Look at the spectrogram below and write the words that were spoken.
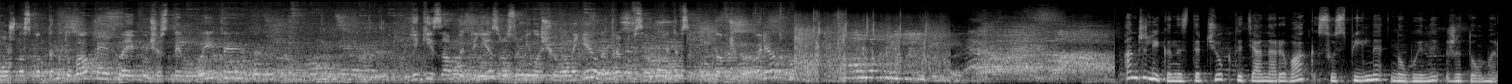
можна сконтактувати, на яку частину вийти. Які запити є, зрозуміло, що вони є, але треба все робити в законодавчому порядку. Анжеліка Нестерчук, Тетяна Ривак, Суспільне, Новини, Житомир.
